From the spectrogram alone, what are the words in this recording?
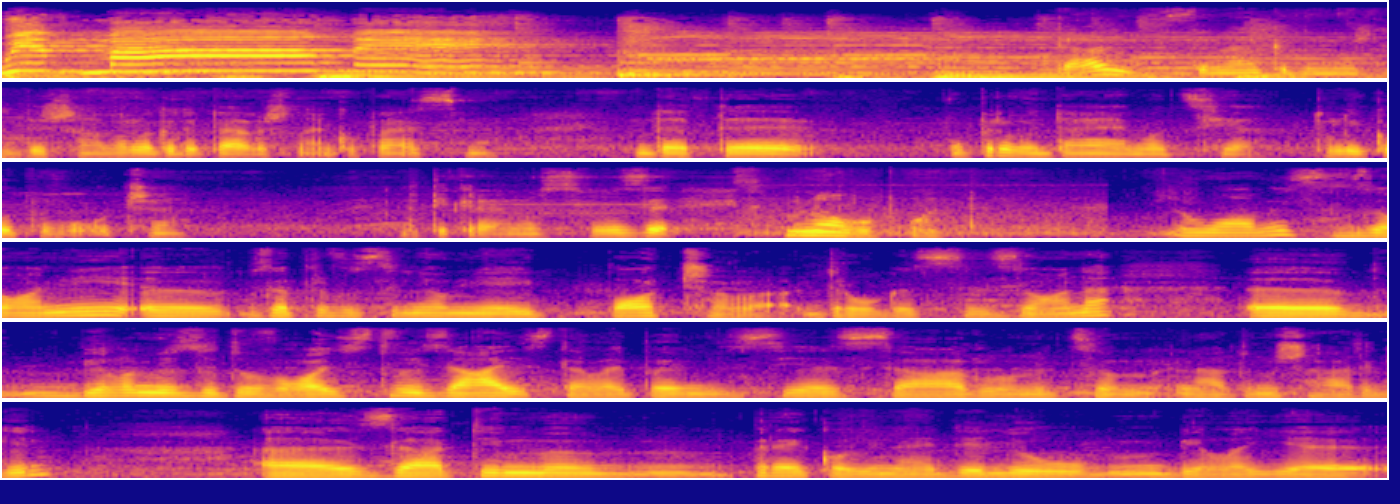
with my man. Da li se nekada dešavalo kada pevaš neku pesmu da te upravo ta emocija toliko povuče? da ti krenu suze. Mnogo puta. U ovoj sezoni, e, zapravo sa njom je i počela druga sezona, e, bilo mi je zadovoljstvo i zaista lepa emisija sa glumicom Nadom Šargin. E, zatim, pre koju nedelju bila je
